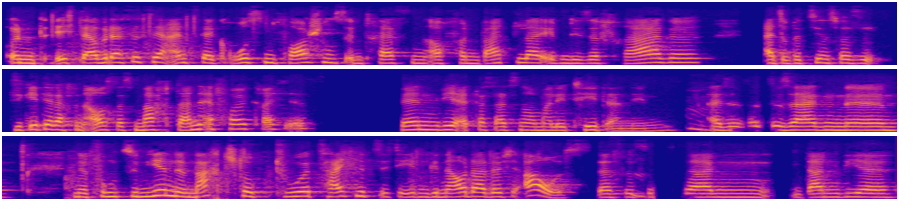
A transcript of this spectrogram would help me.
Und ich glaube, das ist ja eines der großen Forschungsinteressen auch von Butler, eben diese Frage, also beziehungsweise sie geht ja davon aus, dass Macht dann erfolgreich ist, wenn wir etwas als Normalität annehmen. Mhm. Also sozusagen eine, eine funktionierende Machtstruktur zeichnet sich eben genau dadurch aus, dass es hm. sozusagen dann wir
